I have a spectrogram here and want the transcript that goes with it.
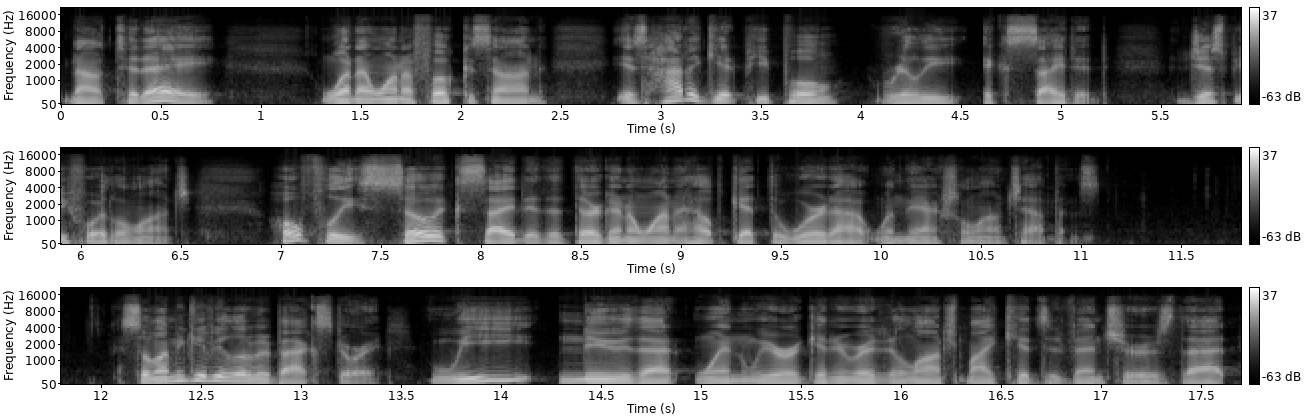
Now, today, what I want to focus on is how to get people really excited just before the launch. Hopefully, so excited that they're going to want to help get the word out when the actual launch happens. So, let me give you a little bit of backstory. We knew that when we were getting ready to launch My Kids Adventures, that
